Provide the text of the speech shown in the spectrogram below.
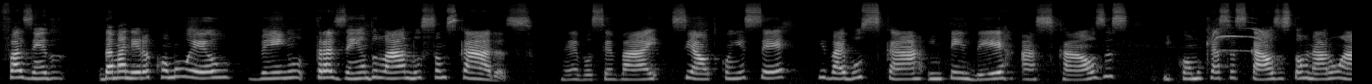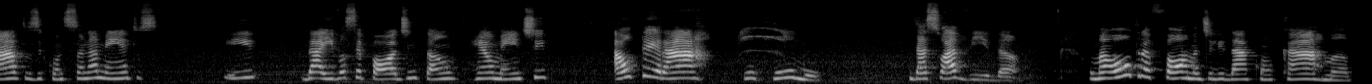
fazendo da maneira como eu venho trazendo lá nos samskaras. Né? Você vai se autoconhecer e vai buscar entender as causas e como que essas causas tornaram hábitos e condicionamentos e daí você pode então realmente alterar o rumo da sua vida. Uma outra forma de lidar com karma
